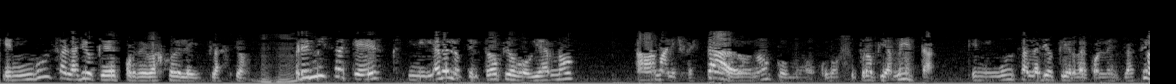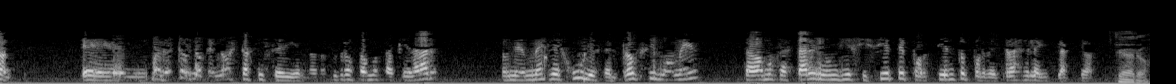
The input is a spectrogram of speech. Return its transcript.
que ningún salario quede por debajo de la inflación. Premisa que es similar a lo que el propio gobierno ha manifestado, ¿no? Como, como su propia meta, que ningún salario pierda con la inflación. Eh, bueno, esto es lo que no está sucediendo. Nosotros vamos a quedar en el mes de julio, es el próximo mes, ya vamos a estar en un 17% por detrás de la inflación. Claro.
